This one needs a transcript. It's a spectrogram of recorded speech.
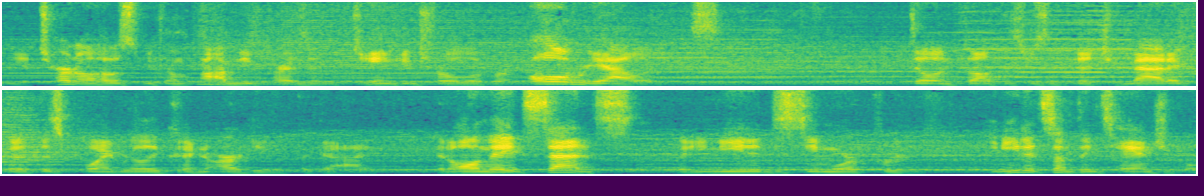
and the Eternal Host will become omnipresent and gain control over all realities. Dylan felt this was a bit dramatic, but at this point really couldn't argue with the guy. It all made sense, but he needed to see more proof. He needed something tangible.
